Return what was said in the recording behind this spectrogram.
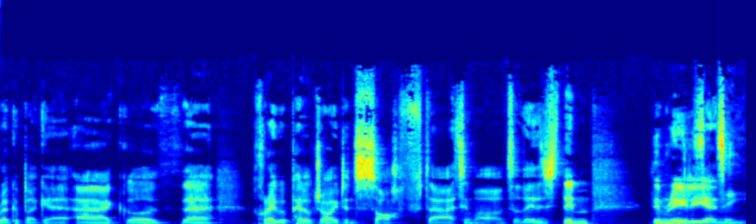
rygybygau ac oedd e, uh, chwaraewyr peldroed yn soft a ti'n modd. So there's ddim, ddim really yn...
